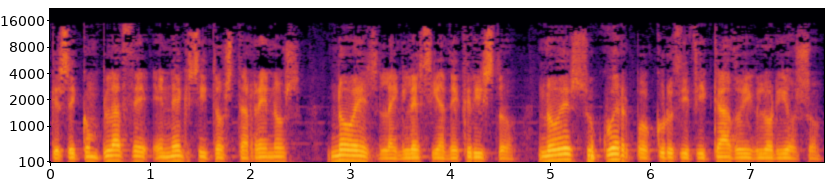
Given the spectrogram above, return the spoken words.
que se complace en éxitos terrenos no es la iglesia de Cristo, no es su cuerpo crucificado y glorioso.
